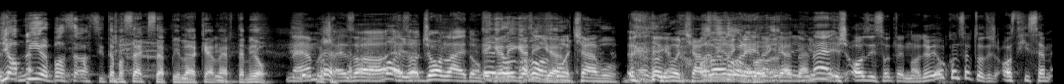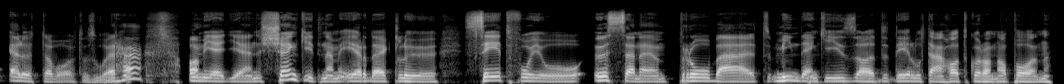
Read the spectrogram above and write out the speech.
Ja, Bill, basz, azt hittem a sex appeal kevertem, jó. Nem, ez a, ez a John Lydon. Igen, Ez a- igen, az igen. angol csávó. Az angol csávó. Az Az angol angol. énekelt benne, és az viszont egy nagyon jó koncert volt, és azt hiszem előtte volt az URH, ami egy ilyen senkit nem érdeklő, szétfolyó, össze nem próbált, mindenki izzad délután hatkor a napon,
